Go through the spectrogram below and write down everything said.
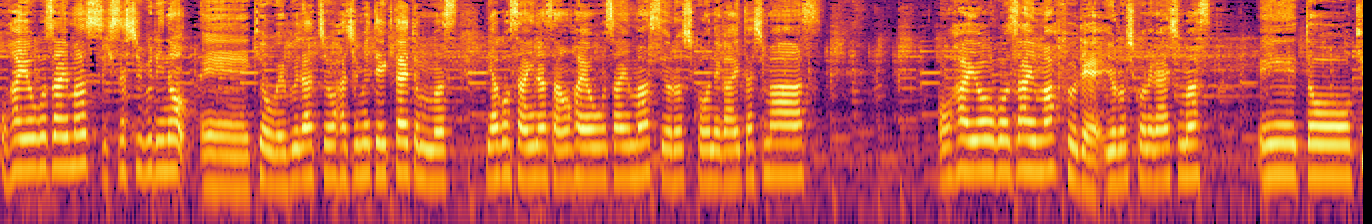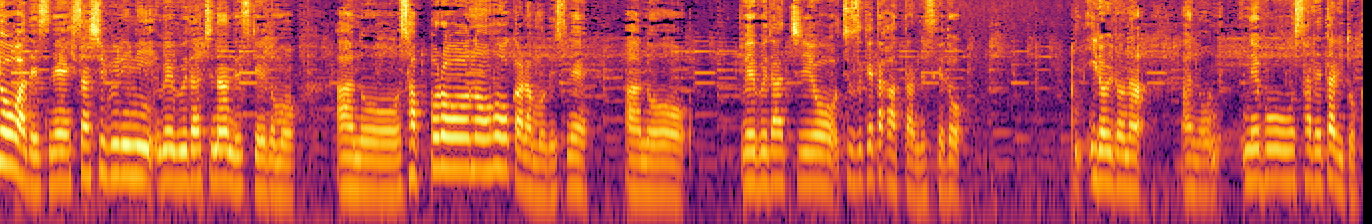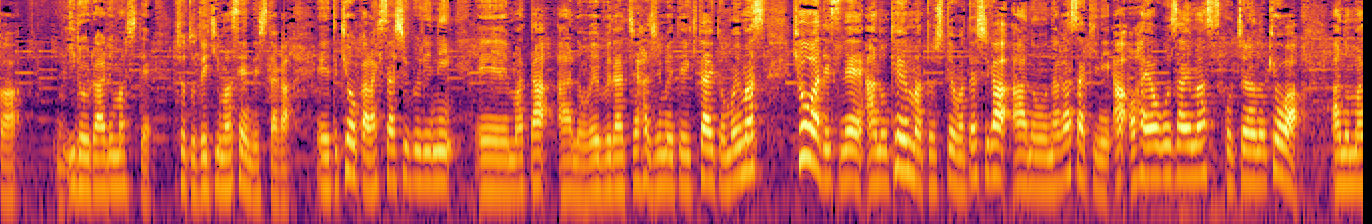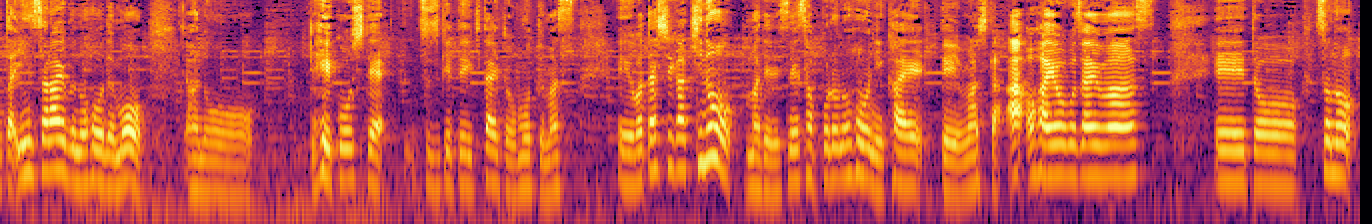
おはようございます。久しぶりの、えー、今日ウェブ立ちを始めていきたいと思います。宮子さん、稲さんおはようございます。よろしくお願いいたします。おはようございますでよろしくお願いします。えーと、今日はですね、久しぶりにウェブ立ちなんですけれども、あの、札幌の方からもですね、あの、ウェブ立ちを続けたかったんですけど、いろいろな、あの、寝坊をされたりとか、いろいろありまして、ちょっとできませんでしたが、えっ、と、今日から久しぶりに、えー、また、あの、ウェブ立ち始めていきたいと思います。今日はですね、あの、テーマとして私が、あの、長崎に、あ、おはようございます。こちらの今日は、あの、またインスタライブの方でも、あの、並行して続けていきたいと思ってます。えー、私が昨日までですね、札幌の方に帰っていました。あ、おはようございます。えっ、と、その、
